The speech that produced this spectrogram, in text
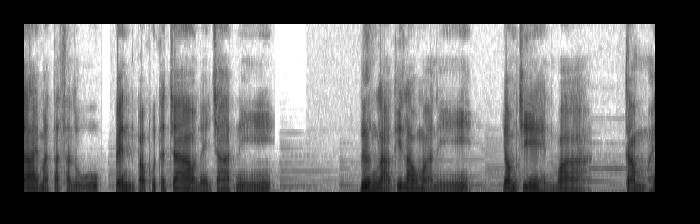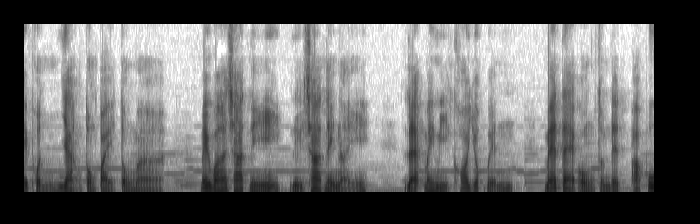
ได้มาตัสรู้เป็นพระพุทธเจ้าในชาตินี้ เรื่องราวที่เล่ามานี้ ย่อมชี้ให้เห็นว่า กรรมให้ผลอย่างตรงไปตรงมา ไม่ว่าชาตินี้หรือชาติไหนๆและไม่มีข้อยกเว้น แม้แต่องค์สมเด็จพระผู้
